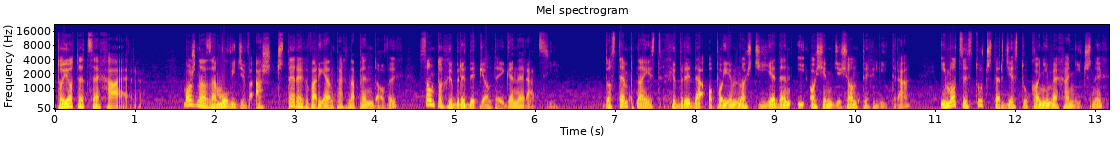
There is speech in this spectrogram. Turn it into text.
Toyota CHR można zamówić w aż czterech wariantach napędowych, są to hybrydy piątej generacji. Dostępna jest hybryda o pojemności 1,8 litra i mocy 140 koni mechanicznych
